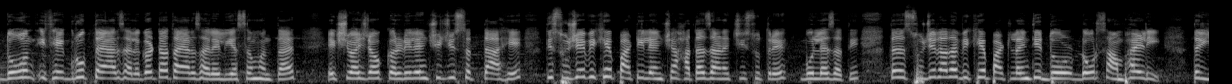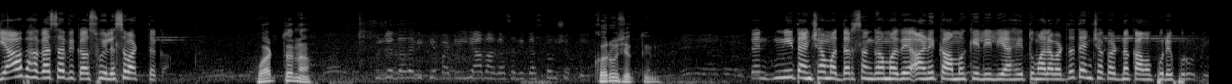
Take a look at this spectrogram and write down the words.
दोन इथे ग्रुप तयार झाले. गट तयार झालेली असं म्हणतात. एक शिवाजीराव कर्डिल यांची जी सत्ता आहे ती सुजय विखे पाटील यांच्या हातात जाण्याची सूत्रे बोलल्या जाती. तर सुजयदादा विखे पाटलांनी ती दो डोर सांभाळली. तर या भागाचा विकास होईल असं वाटतं का? वाटतं ना. सुजयदादा विखे पाटील या भागाचा विकास करू शकतील? करू शकते त्यांनी त्यांच्या मतदारसंघामध्ये अनेक कामं केलेली आहे तुम्हाला वाटतं त्यांच्याकडनं कामं पुरेपूर होतील?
